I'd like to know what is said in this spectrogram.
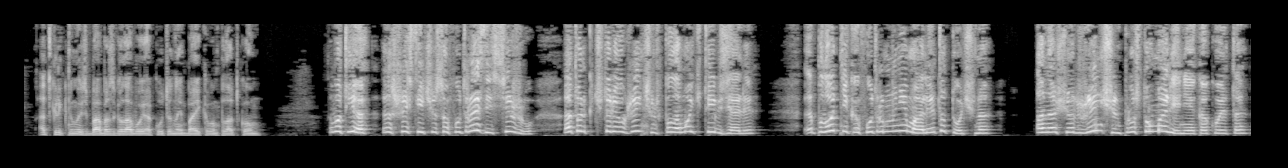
— откликнулась баба с головой, окутанной байковым платком. — Вот я с шести часов утра здесь сижу, а только четырех женщин в поломойке-то и взяли. Плотников утром нанимали, это точно. А насчет женщин просто умоление какое-то.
